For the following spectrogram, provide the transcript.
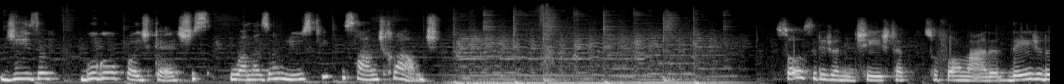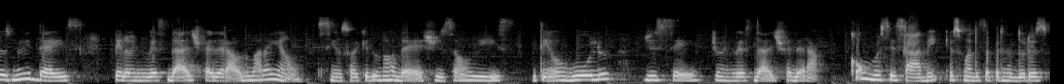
Deezer, Google Podcasts, o Amazon Music e SoundCloud. Sou cirurgiã dentista, sou formada desde 2010 pela Universidade Federal do Maranhão. Sim, eu sou aqui do Nordeste, de São Luís, e tenho orgulho de ser de uma universidade federal. Como vocês sabem, eu sou uma das apresentadoras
